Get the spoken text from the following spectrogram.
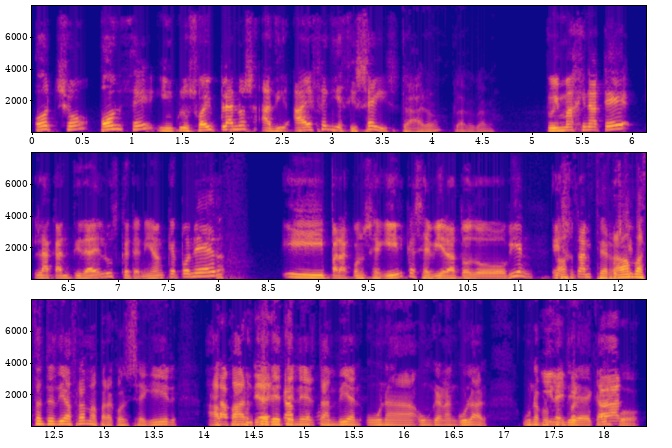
8, 11, incluso hay planos a, a F16. Claro, claro, claro. Tú imagínate la cantidad de luz que tenían que poner y para conseguir que se viera todo bien. Eso también, cerraban pues, bastantes diafragmas para conseguir, aparte de, tener también una, un gran angular, una profundidad de campo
